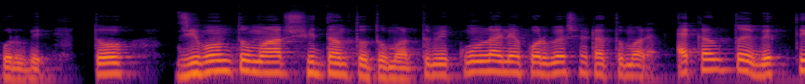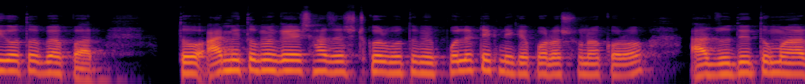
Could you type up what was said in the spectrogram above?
পড়বে? তো জীবন তোমার, সিদ্ধান্ত তোমার। তুমি কোন লাইনে পড়বে সেটা তোমার একান্তই ব্যক্তিগত ব্যাপার। তো আমি তোমাকে সাজেস্ট করব, তুমি পলিটেকনিকে পড়াশোনা করো। আর যদি তোমার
